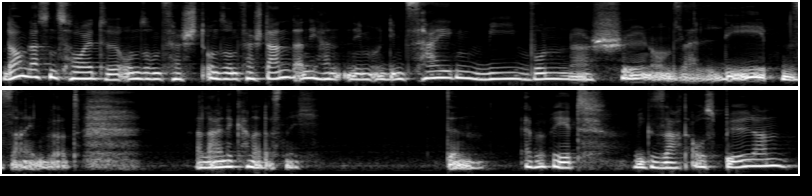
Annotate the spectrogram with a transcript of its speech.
Und darum lass uns heute unseren Verstand an die Hand nehmen und ihm zeigen, wie wunderschön unser Leben sein wird. Alleine kann er das nicht. Denn er berät wie gesagt, aus Bildern,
